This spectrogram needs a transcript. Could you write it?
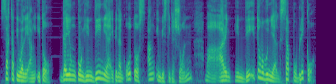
sa katiwaliang ito? Gayong kung hindi niya ipinag-utos ang investigasyon, maaaring hindi ito mabunyag sa publiko.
